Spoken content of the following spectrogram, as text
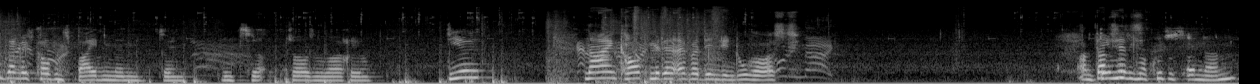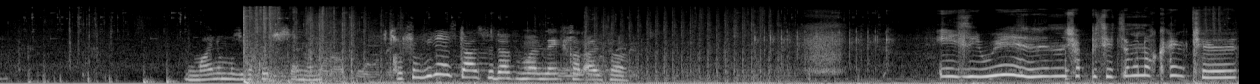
Ganz einfach, ich kaufe uns beiden einen, den, den 1000 Vario. Deal? Nein, kauf mir dann einfach den, den du hast. An Darf dem ich muss ich mal kurz was ändern. Meine muss ich mal kurz was ändern. Ich drück schon wieder das Gaspedal für mein Lenkrad, Alter. Easy win. Ich habe bis jetzt immer noch keinen Kill.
